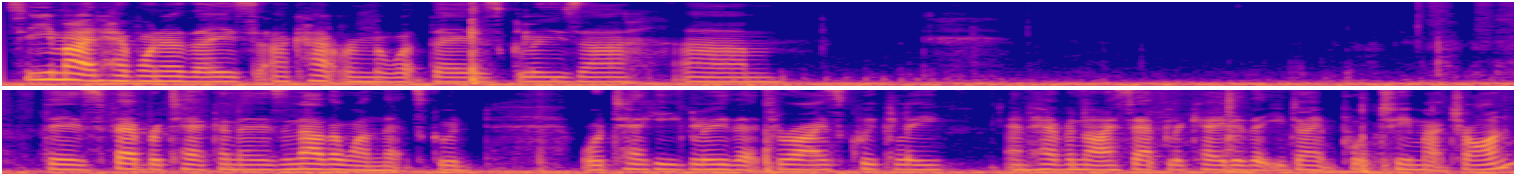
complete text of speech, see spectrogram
So you might have one of those, I can't remember what those glues are. Um, there's Fabri-Tac and there's another one that's good, or tacky glue that dries quickly and have a nice applicator that you don't put too much on.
